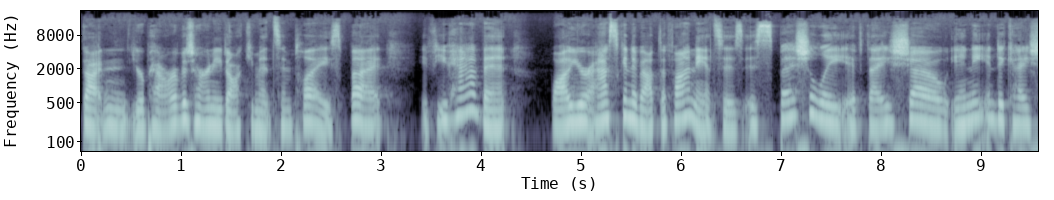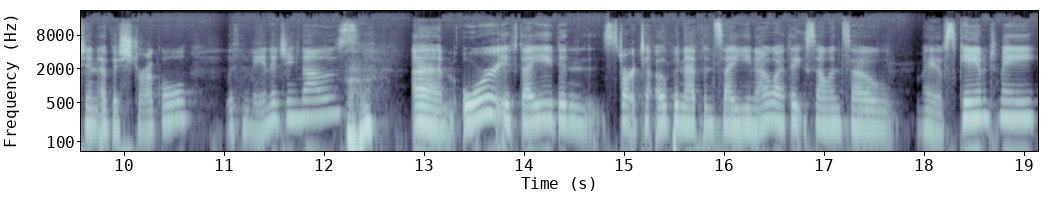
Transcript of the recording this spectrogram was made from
gotten your power of attorney documents in place, but if you haven't, while you're asking about the finances, especially if they show any indication of a struggle with managing those, Um, or if they even start to open up and say, you know, I think so and so may have scammed me,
